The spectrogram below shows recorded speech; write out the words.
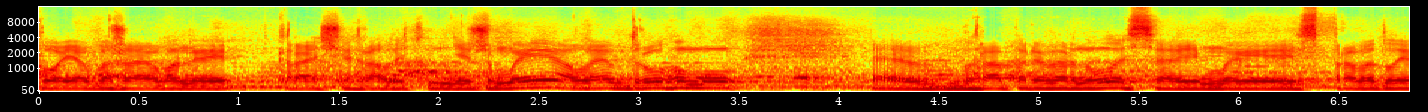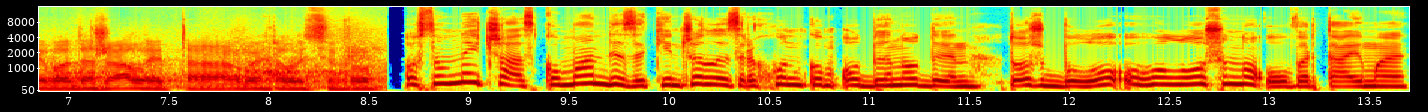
бо я вважаю, вони краще грали, ніж ми, але в другому е, гра перевернулася, і ми справедливо дожали та виграли цю гру. Основний час команди закінчили з рахунком 1-1, тож було оголошено овертайми.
